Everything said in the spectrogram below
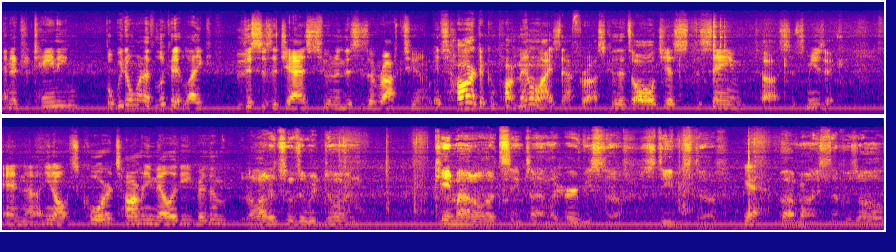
and entertaining. But we don't want to look at it like this is a jazz tune and this is a rock tune. It's hard to compartmentalize that for us because it's all just the same to us. It's music, and uh, you know it's chords, harmony, melody, rhythm. A lot of tunes that we're doing came out all at the same time, like Herbie stuff, Stevie stuff, Yeah, Bob Marley stuff. It was all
